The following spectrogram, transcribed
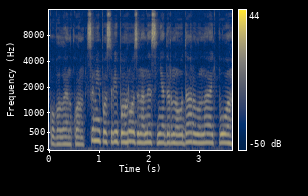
Коваленко. Самі по собі погрози нанесення ядерного удару лунають по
